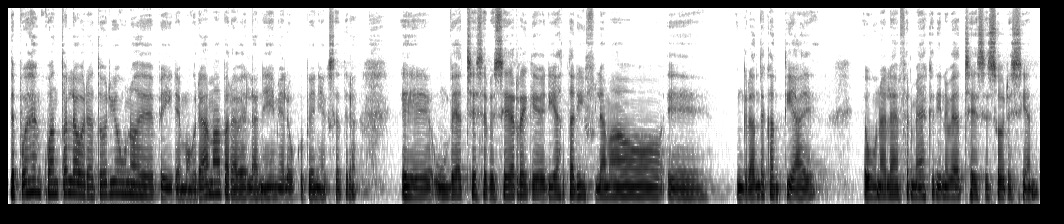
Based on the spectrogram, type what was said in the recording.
Después, en cuanto al laboratorio, uno debe pedir hemograma para ver la anemia, leucopenia, etc. Eh, un VHS-PCR que debería estar inflamado en grandes cantidades una de las enfermedades que tiene VHS sobre 100,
